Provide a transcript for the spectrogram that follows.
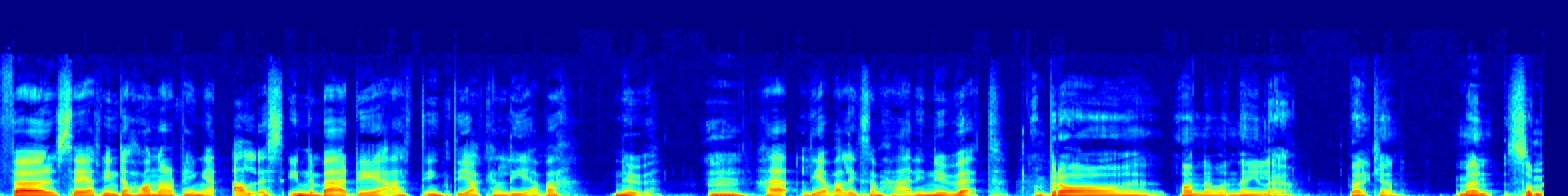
För säg att vi inte har några pengar alls, innebär det att inte jag kan leva nu? Mm. Här, leva liksom här i nuet? Bra, ja den gillar jag, verkligen. Men som,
